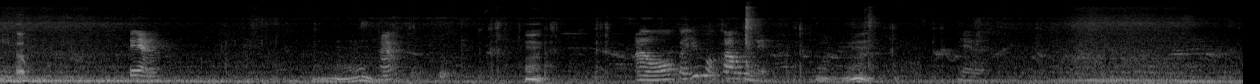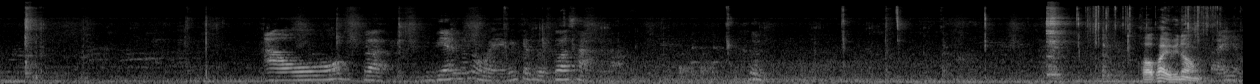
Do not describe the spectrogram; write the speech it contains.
นี่ครับเป็นยังอืมฮะ อืมเอาไปอยุ่งกับเก่าอยู่เนี่ยอืม เนี่ยนะเอาก็เลี้ยงมันหน่อยมันจะเปิดตัวสั่งละขออภัยพี่น้องอะไรอย่าง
